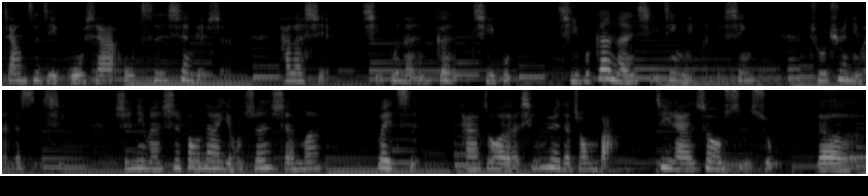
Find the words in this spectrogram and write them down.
将自己无瑕无疵献给神，他的血岂不能更岂不岂不更能洗净你们的心？除去你们的死刑，使你们侍奉那永生神吗？为此，他做了新约的中保。既然受死赎了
